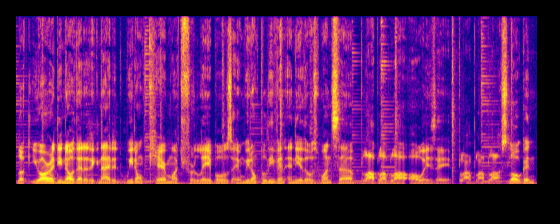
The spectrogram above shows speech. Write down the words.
Look, you already know that at Ignited, we don't care much for labels and we don't believe in any of those once a blah blah blah, always a blah blah blah slogan.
